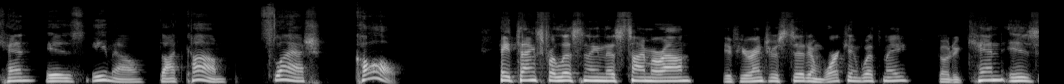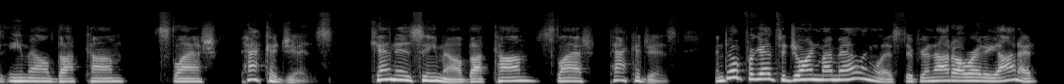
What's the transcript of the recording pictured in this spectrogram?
kenisemail.com slash call. Hey, thanks for listening this time around. If you're interested in working with me, go to kenisemail.com slash packages. kenisemail.com slash packages. And don't forget to join my mailing list if you're not already on it.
